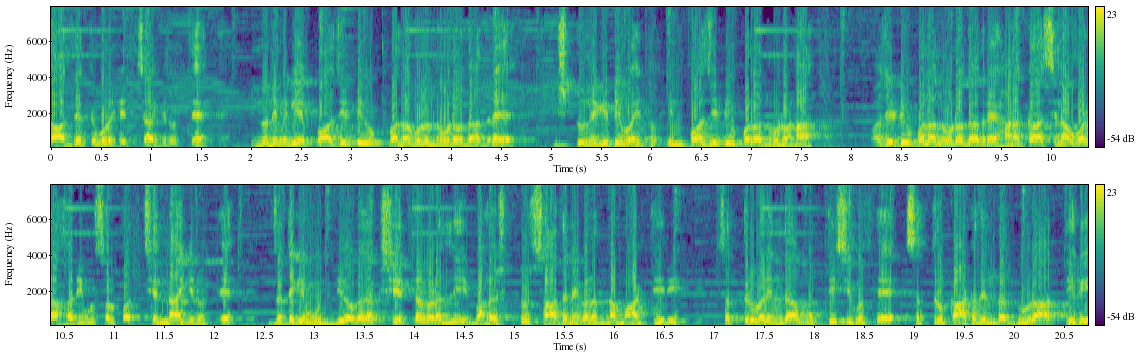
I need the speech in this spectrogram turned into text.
ಸಾಧ್ಯತೆಗಳು ಹೆಚ್ಚಾಗಿರುತ್ತೆ. ಇನ್ನು ನಿಮಗೆ ಪಾಸಿಟಿವ್ ಫಲಗಳು ನೋಡೋದಾದ್ರೆ ಇಷ್ಟು ನೆಗೆಟಿವ್ ಆಯ್ತು. ಇನ್ ಪಾಸಿಟಿವ್ ಫಲ ನೋಡೋಣ. ಪಾಸಿಟಿವ್ ಫಲ ನೋಡೋದಾದ್ರೆ ಹಣಕಾಸಿನ ಒಳಹರಿವು ಸ್ವಲ್ಪ ಚೆನ್ನಾಗಿರುತ್ತೆ. ಜೊತೆಗೆ ಉದ್ಯೋಗದ ಕ್ಷೇತ್ರಗಳಲ್ಲಿ ಬಹಳಷ್ಟು ಸಾಧನೆಗಳನ್ನ ಮಾಡ್ತೀರಿ. ಶತ್ರುಗಳಿಂದ ಮುಕ್ತಿ ಸಿಗುತ್ತೆ. ಶತ್ರು ಕಾಟದಿಂದ ದೂರ ಆಗ್ತೀರಿ.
